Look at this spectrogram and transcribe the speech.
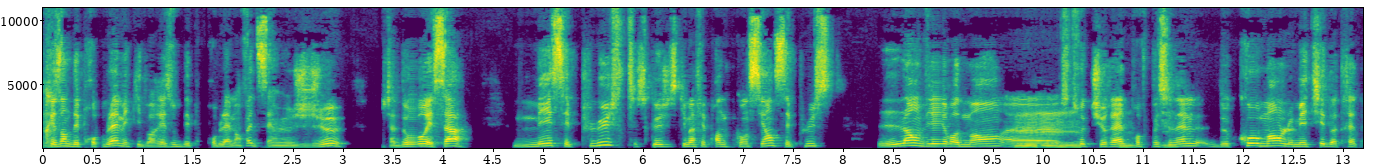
présentes des problèmes et qui doit résoudre des problèmes. En fait, c'est un jeu. J'adorais ça mais c'est plus ce, que, ce qui m'a fait prendre conscience, c'est plus l'environnement euh, mmh. structurel, mmh. professionnel de comment le métier doit être,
